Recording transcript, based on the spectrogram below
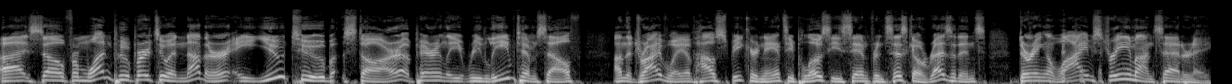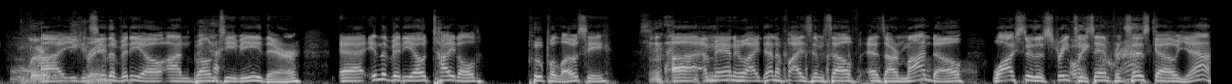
Uh, so, from one pooper to another, a YouTube star apparently relieved himself on the driveway of House Speaker Nancy Pelosi's San Francisco residence during a live stream on Saturday. Uh, you can see the video on Bone TV there. Uh, in the video titled Poopalosi, uh, a man who identifies himself as Armando walks through the streets Holy of San crap. Francisco, yeah,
